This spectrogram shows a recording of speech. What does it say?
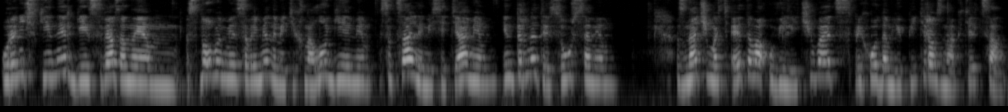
Уранические энергии связаны с новыми современными технологиями, социальными сетями, интернет-ресурсами. Значимость этого увеличивается с приходом Юпитера в знак Тельца.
